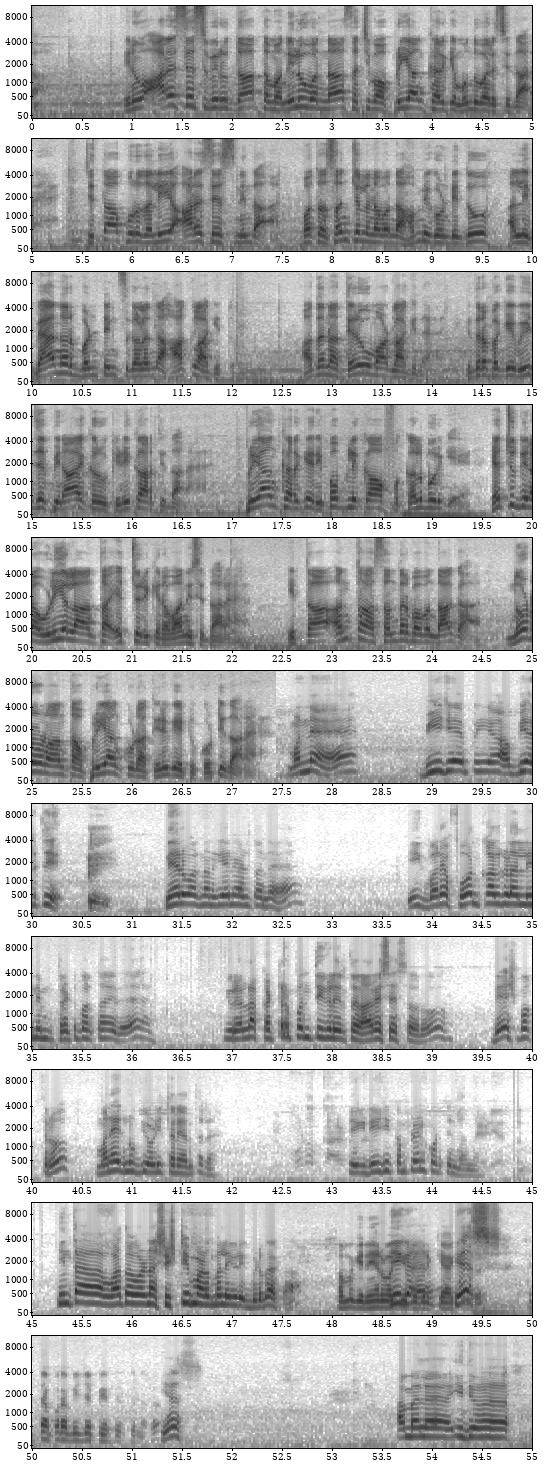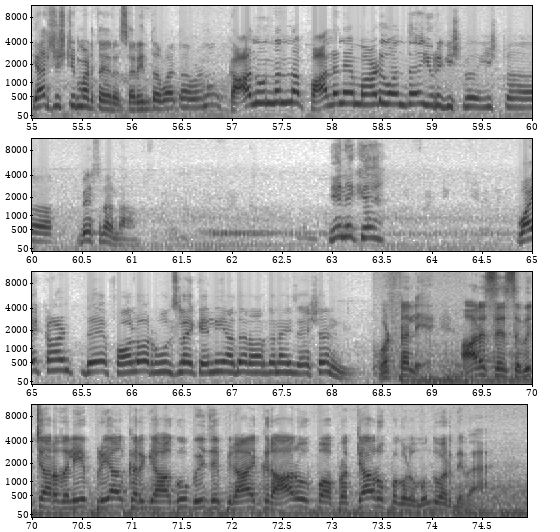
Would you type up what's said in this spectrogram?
ಇನ್ನು ಆರ್ಎಸ್ಎಸ್ ವಿರುದ್ಧ ತಮ್ಮ ನಿಲುವನ್ನ ಸಚಿವ ಪ್ರಿಯಾಂಕರ್ಗೆ ಮುಂದುವರೆಸಿದ್ದಾರೆ. ಚಿತ್ತಾಪುರದಲ್ಲಿ ಮುಂದುವರಿಸಿದ್ದಾರೆ ಚಿತ್ತಾಪುರದಲ್ಲಿ ಎಸ್ನಿಂದ ಪಥ ಸಂಚಲನವನ್ನ ಹಮ್ಮಿಕೊಂಡಿದ್ದು ಅಲ್ಲಿ ಬ್ಯಾನರ್ ಬಂಟಿಂಗ್ಸ್ ಗಳನ್ನ ಹಾಕಲಾಗಿತ್ತು. ಅದನ್ನ ತೆರವು ಮಾಡಲಾಗಿದೆ. ಇದರ ಬಗ್ಗೆ ಬಿಜೆಪಿ ನಾಯಕರು ಕಿಡಿಕಾರ್ತಿದ್ದಾರೆ. ಪ್ರಿಯಾಂಕರ್ಗೆ ರಿಪಬ್ಲಿಕ್ ಆಫ್ ಕಲಬುರಗಿ ಹೆಚ್ಚು ದಿನ ಉಳಿಯಲ್ಲ ಅಂತ ಎಚ್ಚರಿಕೆ ರವಾನಿಸಿದ್ದಾರೆ. ಇತ್ತ ಅಂತಹ ಸಂದರ್ಭ ಬಂದಾಗ ನೋಡೋಣ ಅಂತ ಪ್ರಿಯಾಂಕ್ ಕೂಡ ತಿರುಗೇಟು ಕೊಟ್ಟಿದ್ದಾರೆ. ಮೊನ್ನೆ ಬಿ ಜೆ ಪಿಯ ಅಭ್ಯರ್ಥಿ ನೇರವಾಗಿ ನನಗೇನು ಹೇಳ್ತಾನೆ ಈಗ ಬರೀ ಫೋನ್ ಕಾಲ್ಗಳಲ್ಲಿ ನಿಮ್ಗೆ ಥ್ರೆಟ್ ಬರ್ತಾ ಇದೆ. ಇವರೆಲ್ಲ ಕಟ್ಟರ್ಪಂಥಿಗಳಿರ್ತಾರೆ ಆರ್ ಎಸ್ ಎಸ್ ಅವರು. ದೇಶಭಕ್ತರು ಮನೆಗೆ ನುಗ್ಗಿ ಹೊಡಿತಾರೆ ಅಂತಾರೆ. ಈಗ ಡಿ ಜಿ ಕಂಪ್ಲೇಂಟ್ ಕೊಡ್ತೀನಿ ನಾನು. ಇಂಥ ವಾತಾವರಣ ಸೃಷ್ಟಿ ಮಾಡಿದ್ಮೇಲೆ ಇವ್ರಿಗೆ ಬಿಡಬೇಕಾ? ತಮಗೆ ನೇರವಾಗಿ ಎಸ್ ಚಿತ್ತಾಪುರ ಬಿಜೆಪಿ ಎಸ್ ಆಮೇಲೆ ಇದು, ಯಾರು ಸೃಷ್ಟಿ ಮಾಡ್ತಾ ಇರೋ ಸರ್? ಇಂಥ ವಾತಾವರಣ? ಕಾನೂನನ್ನು ಪಾಲನೆ ಮಾಡುವಂತೆ ಇವ್ರಿಗೆ ಇಷ್ಟು ಇಷ್ಟು ಬೇಸರನ? ಏನಕ್ಕೆ? Why can't they follow rules like any other organisation R S ವಿಚಾರದಲ್ಲಿ ಪ್ರಿಯಾಂಕ್ ಖರ್ಗೆ ಹಾಗೂ ಬಿಜೆಪಿ ನಾಯಕರ ಆರೋಪ ಪ್ರತ್ಯಾರೋಪಗಳು ಮುಂದುವರೆದಿವೆ.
